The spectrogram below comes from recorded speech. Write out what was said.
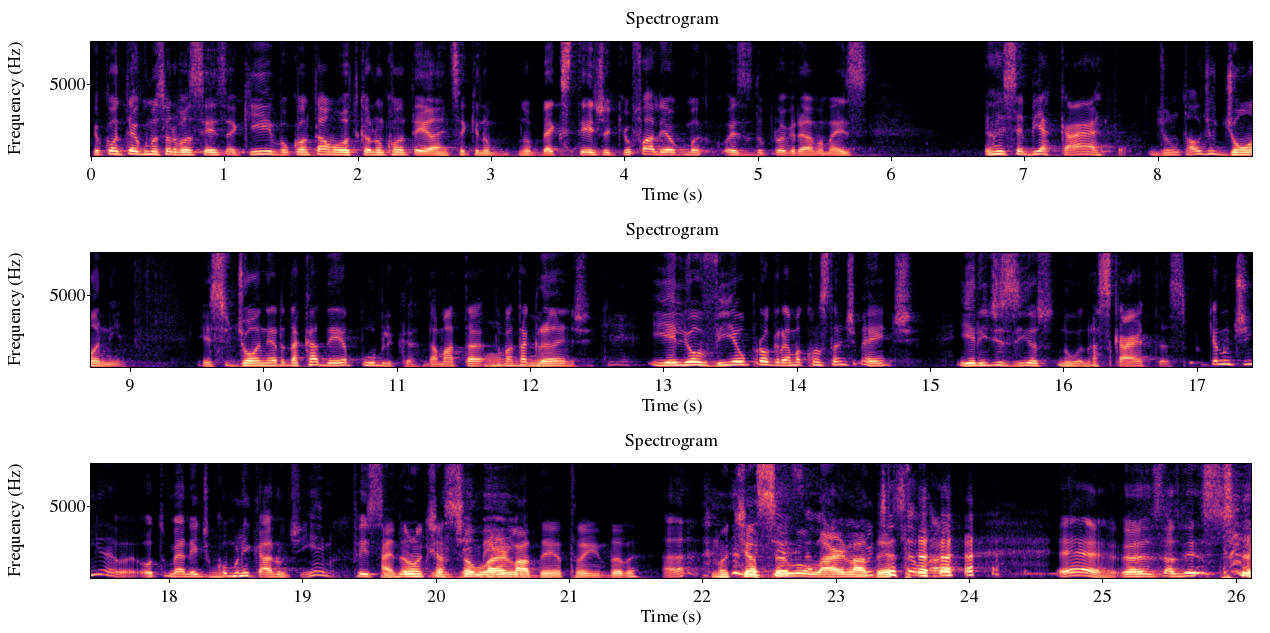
Eu contei algumas para vocês aqui, vou contar uma outra que eu não contei antes aqui no, no backstage aqui. Eu falei alguma coisa do programa, mas eu recebi a carta de um tal de Johnny. Esse Johnny era da cadeia pública, da Mata, da Mata Grande. E ele ouvia o programa constantemente. E ele dizia no- nas cartas, porque não tinha outro maneira de comunicar, não tinha Facebook. Uhum. Ainda não tinha celular e-mail. lá dentro ainda, né? Hã? Não tinha celular lá não tinha dentro. É, às às vezes tinha,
